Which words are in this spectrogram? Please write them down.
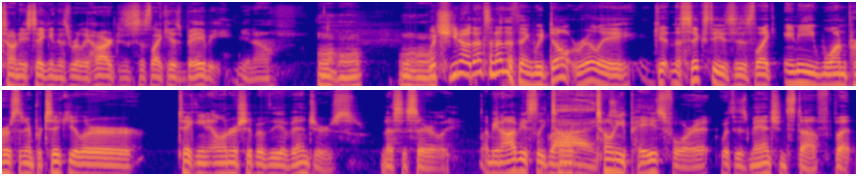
Tony's taking this really hard because this is like his baby, you know. Mm-hmm. Which you know, that's another thing we don't really get in the '60s is like any one person in particular taking ownership of the Avengers necessarily. I mean, obviously Right. Tony pays for it with his mansion stuff, but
